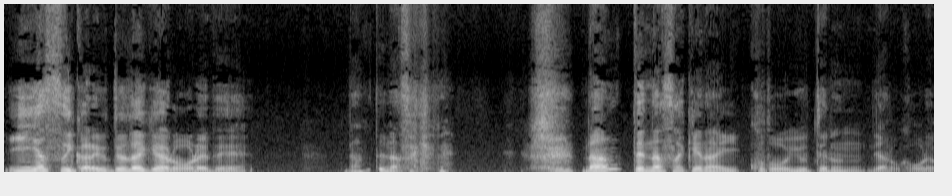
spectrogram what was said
言いやすいから言ってるだけやろ、俺で。なんて情けない。なんて情けないことを言うてるんやろうか、俺は。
